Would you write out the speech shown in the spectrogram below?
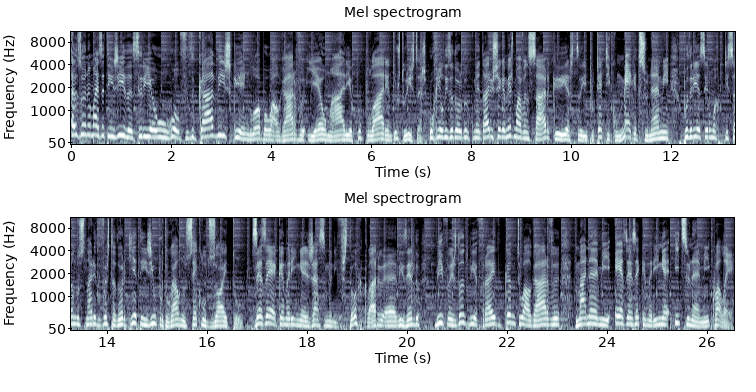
A zona mais atingida seria o Golfo de Cádiz, que engloba o Algarve e é uma área popular entre os turistas. O realizador do documentário chega mesmo a avançar que este hipotético mega tsunami poderia ser uma repetição do cenário devastador que atingiu Portugal no século XVIII. Zezé Camarinha já se manifestou, claro, eh, dizendo Bifas don't be afraid, come to Algarve, Manami é Zezé Camarinha e Tsunami qual é?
